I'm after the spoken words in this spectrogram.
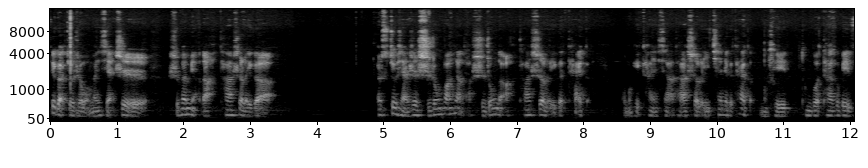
这个就是我们显示十分秒的，它设了一个，呃，就显示时钟方向的时钟的啊，它设了一个 tag，我们可以看一下，它设了一千这个 tag，我们可以通过 tag with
